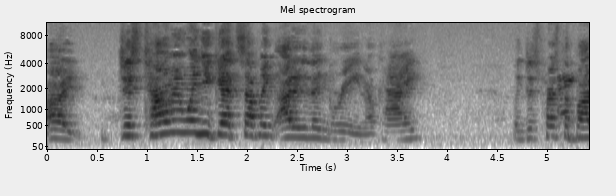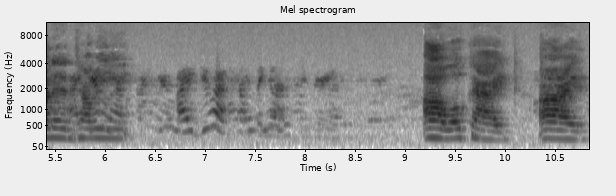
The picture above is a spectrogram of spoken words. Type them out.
Alright, just tell me when you get something other than green, okay? Like, just press the I- button and tell me. Have, I do have something other than green. Oh, okay. Alright.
